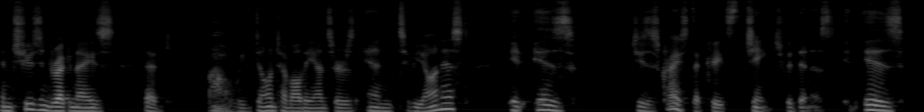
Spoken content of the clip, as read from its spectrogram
and choosing to recognize that oh, we don't have all the answers. And to be honest, it is Jesus Christ that creates the change within us. It is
